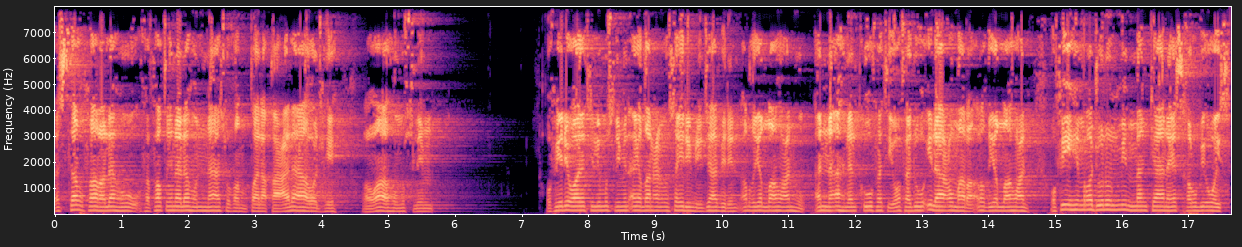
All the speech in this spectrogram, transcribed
فاستغفر له ففطن له الناس فانطلق على وجهه. رواه مسلم. وفي رواية لمسلم أيضا عن أسير بن جابر رضي الله عنه أن أهل الكوفة وفدوا إلى عمر رضي الله عنه وفيهم رجل ممن كان يسخر بأويس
